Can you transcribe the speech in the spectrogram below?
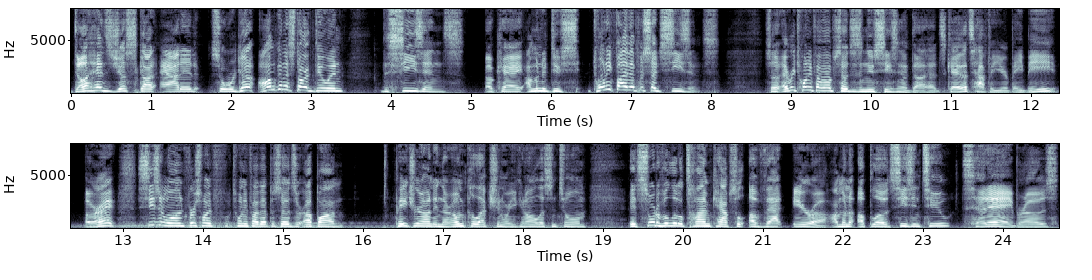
theheads just got added, so we're gonna. I'm gonna start doing the seasons. Okay, I'm gonna do 25 episode seasons. So every 25 episodes is a new season of Dot okay? That's half a year, baby. All right? Season one, first 25 episodes are up on Patreon in their own collection where you can all listen to them. It's sort of a little time capsule of that era. I'm going to upload season two today, bros.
